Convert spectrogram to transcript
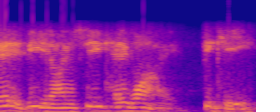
J V I C K Y, Viki.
